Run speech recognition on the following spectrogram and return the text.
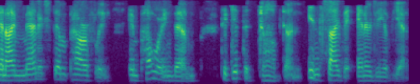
And I managed them powerfully, empowering them to get the job done inside the energy of yes.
